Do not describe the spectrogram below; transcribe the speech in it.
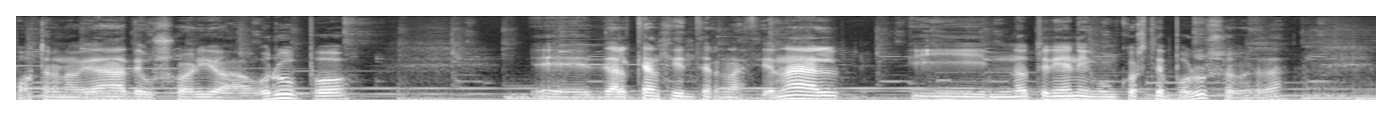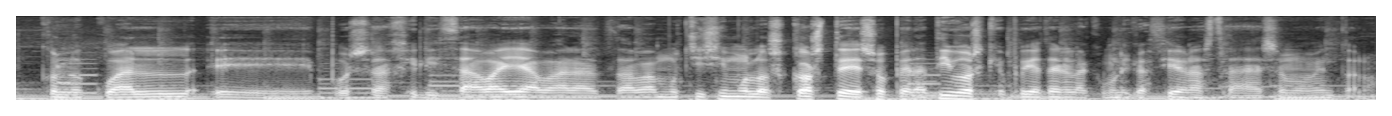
otra novedad de usuario a grupo, eh, de alcance internacional y no tenía ningún coste por uso, ¿verdad? Con lo cual eh, pues agilizaba y abarataba muchísimo los costes operativos que podía tener la comunicación hasta ese momento, ¿no?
